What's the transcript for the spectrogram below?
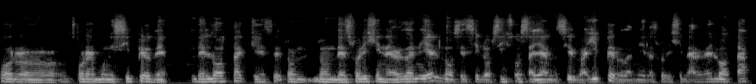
por, el municipio de, de, Lota, que es donde, es originario Daniel. No sé si los hijos hayan nacido ahí, pero Daniel es originario de Lota.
